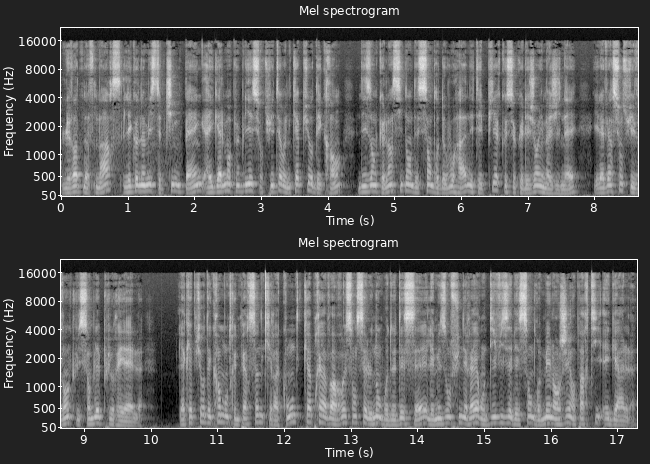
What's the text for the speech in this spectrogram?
Le 29 mars, l'économiste Ching Peng a également publié sur Twitter une capture d'écran disant que l'incident des cendres de Wuhan était pire que ce que les gens imaginaient, et la version suivante lui semblait plus réelle. La capture d'écran montre une personne qui raconte qu'après avoir recensé le nombre de décès, les maisons funéraires ont divisé les cendres mélangées en parties égales,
